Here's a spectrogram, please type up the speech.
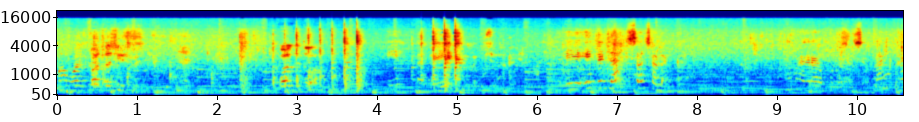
Vamos al par de chisme. ¿Cuál de todas? Esta, esta. Esta es la salsa blanca. Vamos a agregar un poco de salsa blanca.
